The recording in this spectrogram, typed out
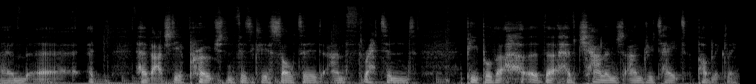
um, uh, have actually approached and physically assaulted and threatened people that, that have challenged Andrew Tate publicly.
